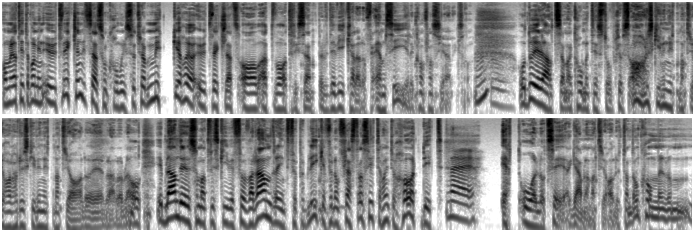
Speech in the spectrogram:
om jag tittar på min utveckling lite så här som komiker så tror jag mycket har jag utvecklats av att vara till exempel det vi kallar då för MC eller konferencier. Liksom. Mm. Mm. Och då är det alltid så att man kommer till en stor klubb, ah, har du skrivit nytt material, har du skrivit nytt material och eh, bla bla bla. Och ibland är det som att vi skriver för varandra, inte för publiken, för de flesta som sitter har inte hört ditt Nej. ett år, låt säga, gamla material, utan de kommer de,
